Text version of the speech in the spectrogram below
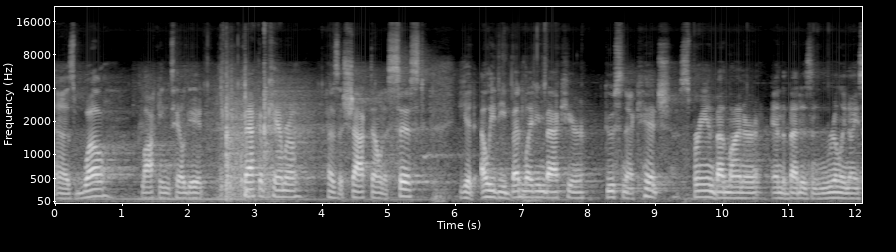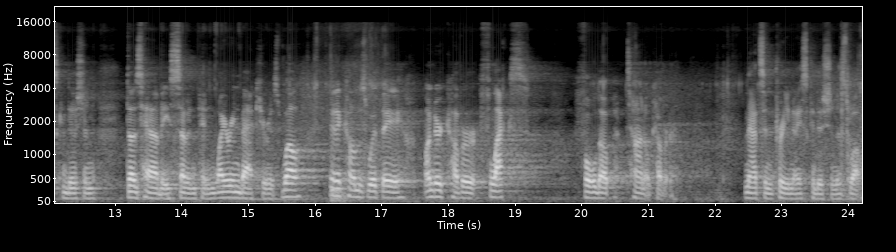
as well. Locking tailgate, backup camera, has a shock down assist. You get LED bed lighting back here, gooseneck hitch, spray and bed liner, and the bed is in really nice condition. Does have a seven pin wiring back here as well. And it comes with a undercover flex fold up tonneau cover. And that's in pretty nice condition as well.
